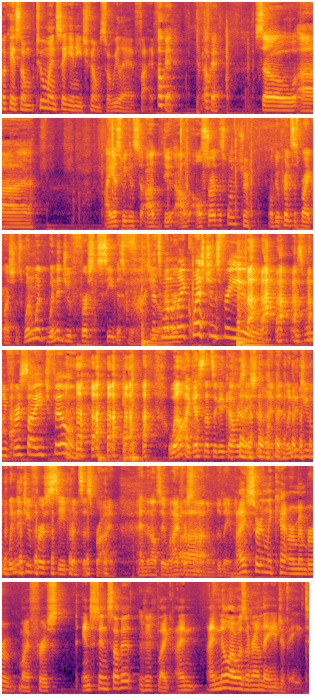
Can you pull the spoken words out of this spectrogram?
Okay, so two of mine say in each film, so really I have five. Okay. Okay. So uh, I guess we can. St- I'll do. I'll, I'll start this one. Sure. I'll do Princess Bride questions. When would? When did you first see this movie? Do you That's one of remember? my questions for you. is when you first saw each film. Well, I guess that's a good conversation point then. When did you? When did you first see Princess Bride? And then I'll say when I first saw it, and we'll do Lady. I certainly can't remember my first instance of it. Mm-hmm. Like I, I know I was around the age of eight.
